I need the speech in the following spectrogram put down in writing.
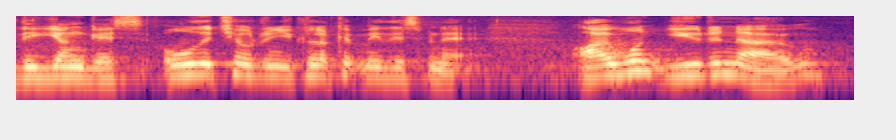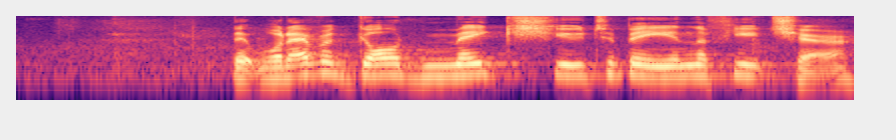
the youngest, all the children, you can look at me this minute. I want you to know that whatever God makes you to be in the future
